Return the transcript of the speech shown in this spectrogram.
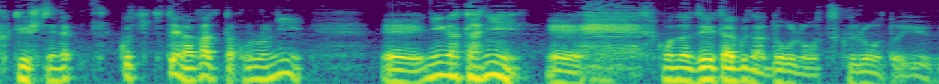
普及してね、来てなかった頃に、えー新潟に、えーこんな贅沢な道路を作ろうという、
